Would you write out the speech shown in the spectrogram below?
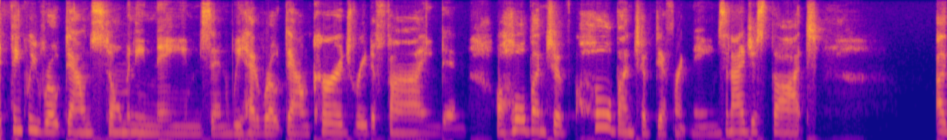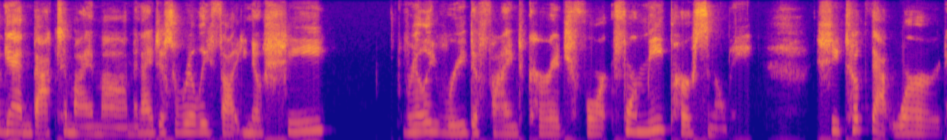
I think we wrote down so many names and we had wrote down courage redefined and a whole bunch of a whole bunch of different names and I just thought again back to my mom and I just really thought you know she really redefined courage for for me personally she took that word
